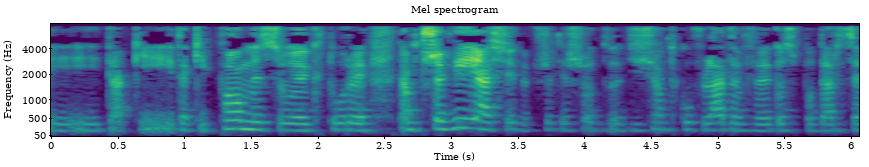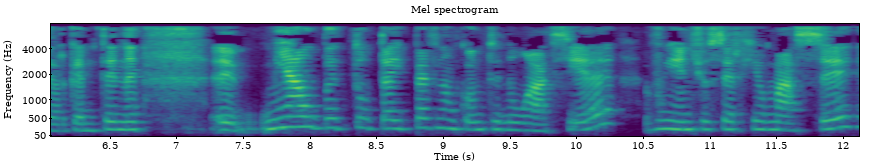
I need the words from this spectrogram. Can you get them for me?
i taki, taki pomysł, który tam przewija się przecież od dziesiątków lat w gospodarce Argentyny, y, miałby tutaj pewną kontynuację w ujęciu Sergio Masy,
